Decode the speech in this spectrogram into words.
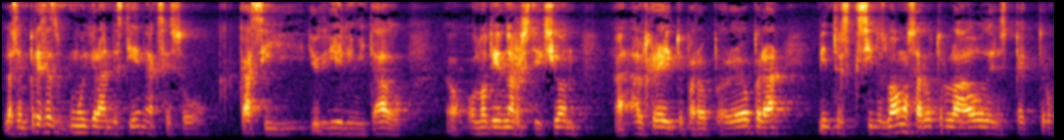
las empresas muy grandes tienen acceso casi, yo diría, ilimitado o, no tienen una restricción al crédito para poder operar, mientras que si nos vamos al otro lado del espectro,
